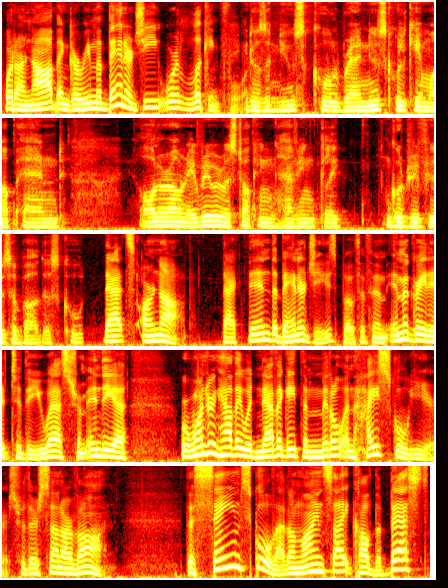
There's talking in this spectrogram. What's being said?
what Arnab and Garima Banerjee were looking for. It was a new school, brand new school came up, and all around everywhere was talking, having like good reviews about the school. That's Arnab. Back then, the Banerjees, both of whom immigrated to the U.S. from India, were wondering how they would navigate the middle and high school years for their son Arvan. The same school, that online site called The Best,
